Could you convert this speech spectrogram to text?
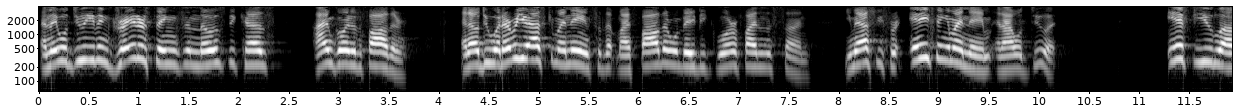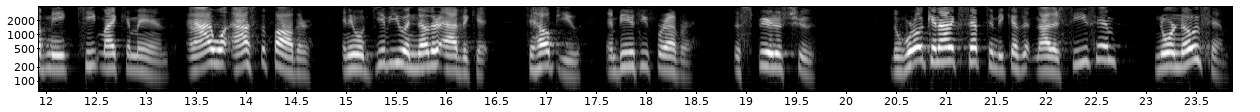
and they will do even greater things than those because I am going to the Father. And I'll do whatever you ask in my name, so that my Father may be glorified in the Son. You may ask me for anything in my name, and I will do it. If you love me, keep my commands. And I will ask the Father, and he will give you another advocate to help you and be with you forever the Spirit of truth. The world cannot accept him because it neither sees him nor knows him.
